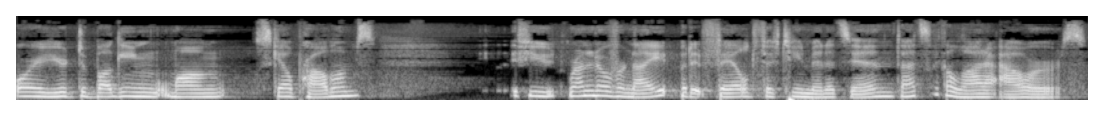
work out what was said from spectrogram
or you're debugging long scale problems, if you run it overnight, but it failed 15 minutes in, that's like a lot of hours.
